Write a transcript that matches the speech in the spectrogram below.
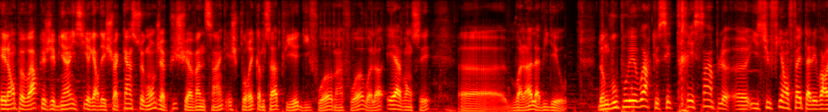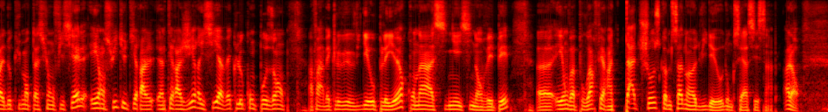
Et là, on peut voir que j'ai bien ici, regardez, je suis à 15 secondes, j'appuie, je suis à 25. Et je pourrais comme ça appuyer 10 fois, 20 fois, voilà, et avancer. Euh, voilà la vidéo. Donc vous pouvez voir que c'est très simple, euh, il suffit en fait d'aller voir la documentation officielle et ensuite interagir ici avec le composant, enfin avec le vidéo player qu'on a assigné ici dans VP euh, et on va pouvoir faire un tas de choses comme ça dans notre vidéo, donc c'est assez simple. Alors,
